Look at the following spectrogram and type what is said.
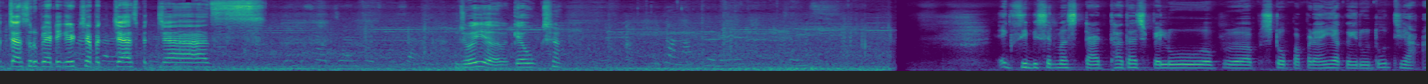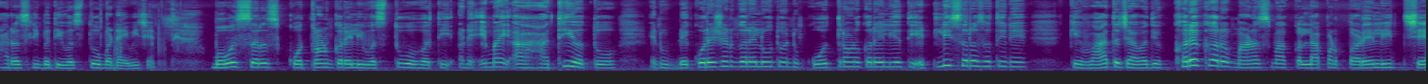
પચાસ રૂપિયા ટિકિટ છે, પચાસ પચાસ. જોઈએ હવે કેવું છે. એક્ઝિબિશનમાં સ્ટાર્ટ થતાં જ પેલું સ્ટોપ આપણે અહીંયા કર્યું હતું. જ્યાં આરસની બધી વસ્તુઓ બનાવી છે. બહુ જ સરસ કોતરણ કરેલી વસ્તુઓ હતી અને એમાંય આ હાથી હતો, એનું ડેકોરેશન કરેલું હતું, એનું કોતરણ કરેલી હતી. એટલી સરસ હતી ને કે વાત જવા દો ખરેખર માણસમાં કલા પણ પડેલી જ છે.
